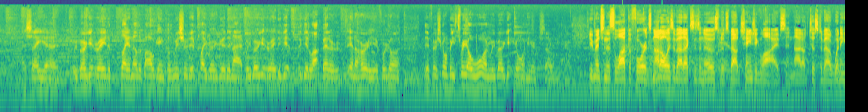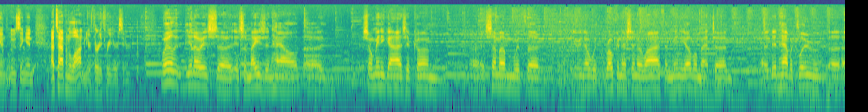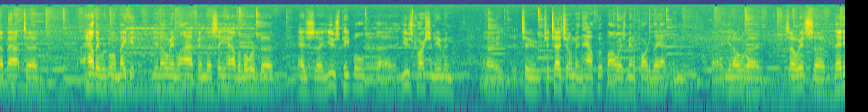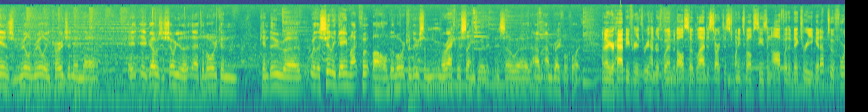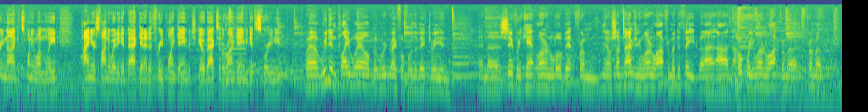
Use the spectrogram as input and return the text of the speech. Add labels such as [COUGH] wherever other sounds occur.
I say uh, we better get ready to play another ball game because we sure didn't play very good tonight. We better get ready to get to get a lot better in a hurry if we're going. If there's going to be 301, we better get going here. So. You mentioned this a lot before. It's not always about X's and O's, but it's about changing lives and not just about winning and losing. And that's happened a lot in your 33 years here. Well, you know, it's uh, it's amazing how uh, so many guys have come. Uh, some of them with uh, you know with brokenness in their life, and many of them that uh, uh, didn't have a clue about how they were going to make it, you know, in life, and to see how the Lord has used people, used Carson Newman to to touch them, and how football has been a part of that, and you know. So it's uh, that is real, real encouraging, and uh, it, it, goes to show you that, that the Lord can can do uh, with a silly game like football. The Lord can do some miraculous things with it, and so uh, I'm, I'm, grateful for it. I know you're happy for your 300th win, but also glad to start this 2012 season off with a victory. You get up to a 49 to 21 lead. Pioneers find a way to get back in at a three-point game, but you go back to the run game, you get the score you needed. Well, we didn't play well, but we're grateful for the victory and and uh, see if we can't learn a little bit from you know sometimes you can learn a lot from a defeat but I, I hope we learn a lot from a from a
